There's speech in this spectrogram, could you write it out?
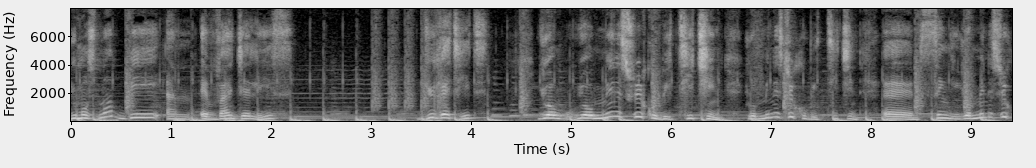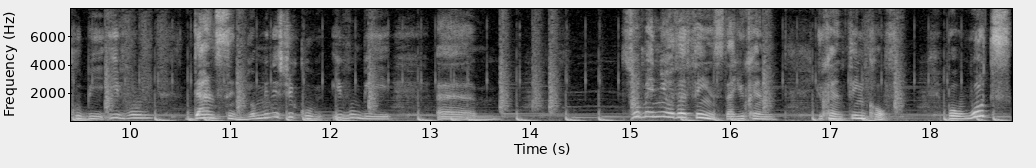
You must not be an evangelist Do you get it? Your your ministry could be teaching. Your ministry could be teaching, um, singing. Your ministry could be even dancing. Your ministry could even be um, so many other things that you can you can think of. But what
